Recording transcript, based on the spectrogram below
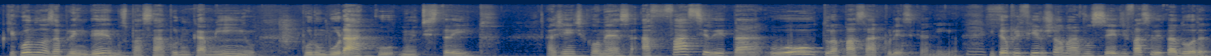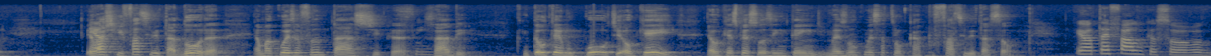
Porque quando nós aprendemos passar por um caminho, por um buraco muito estreito, a gente começa a facilitar o outro a passar por esse caminho. Isso. Então eu prefiro chamar você de facilitadora. Eu acho que facilitadora é uma coisa fantástica, Sim. sabe? Então o termo coach, ok, é o que as pessoas entendem, mas vamos começar a trocar por facilitação. Eu até falo que eu sou.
